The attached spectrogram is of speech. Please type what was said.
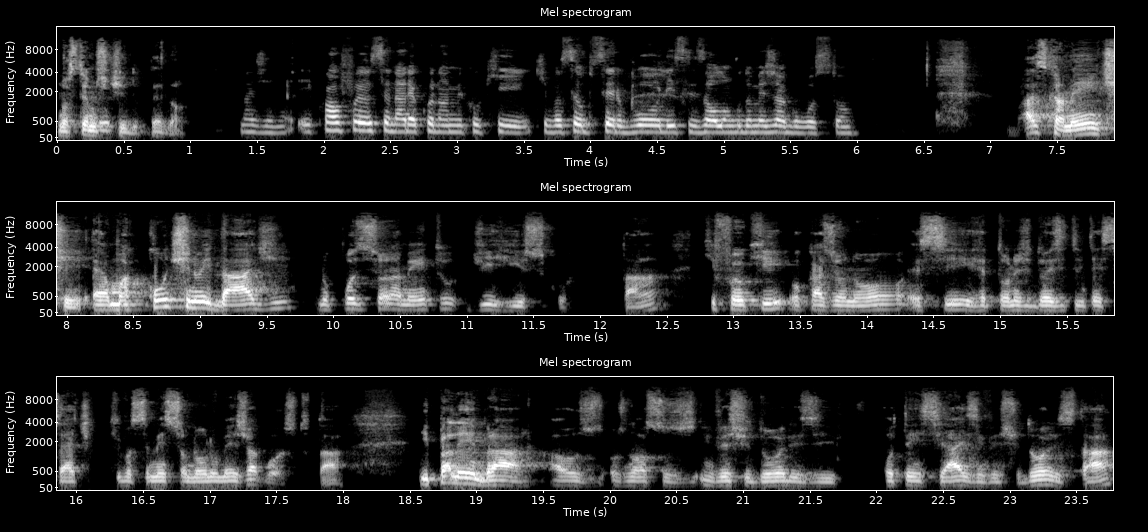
Nós temos tido, perdão. Imagina. E qual foi o cenário econômico que, que você observou, Ulisses, ao longo do mês de agosto? Basicamente, é uma continuidade no posicionamento de risco, tá? que foi o que ocasionou esse retorno de 2,37 que você mencionou no mês de agosto. Tá? E para lembrar aos, aos nossos investidores e potenciais investidores, tá?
